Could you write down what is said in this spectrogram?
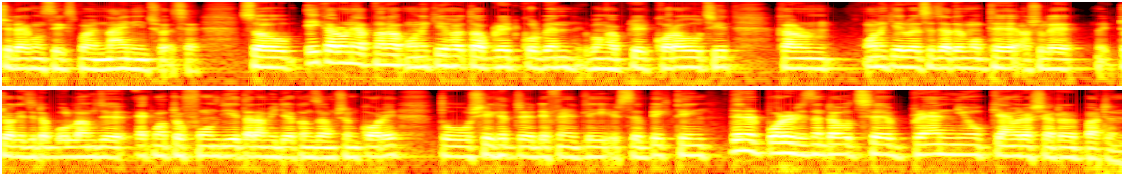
সেটা এখন সিক্স পয়েন্ট নাইন ইঞ্চ হয়েছে। সো এই কারণে আপনারা অনেকেই হয়তো আপগ্রেড করবেন এবং আপগ্রেড করাও উচিত। কারণ অনেকে রয়েছে যাদের মধ্যে আসলে একটু আগে যেটা বললাম যে একমাত্র ফোন দিয়ে তারা মিডিয়া কনজামশন করে, তো সেক্ষেত্রে definitely it's a big thing then এর পরের রিজনটা হচ্ছে brand new camera shutter button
